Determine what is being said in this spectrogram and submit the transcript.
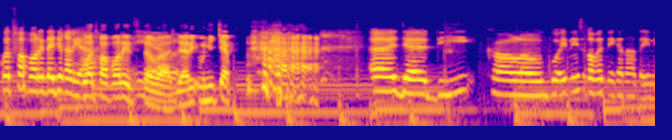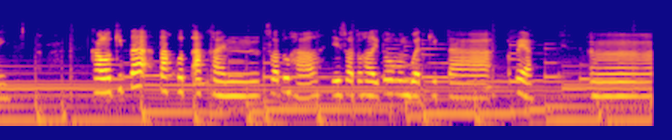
quote favorit aja kali ya. Quote favorit Iya, coba dari Unicep Eh, jadi kalau gue ini suka banget nih kata-kata ini. Kalau kita takut akan suatu hal, jadi suatu hal itu membuat kita apa ya? eh,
